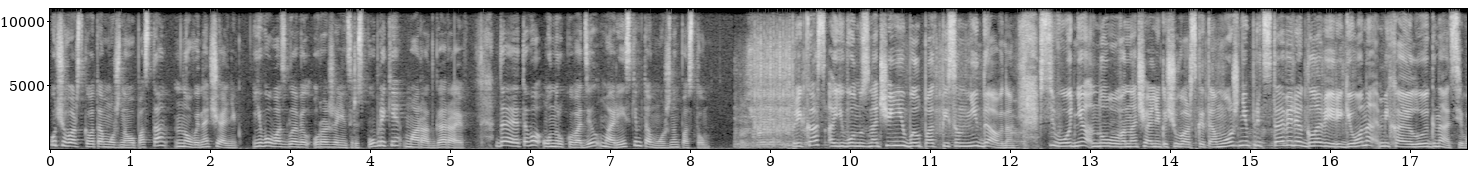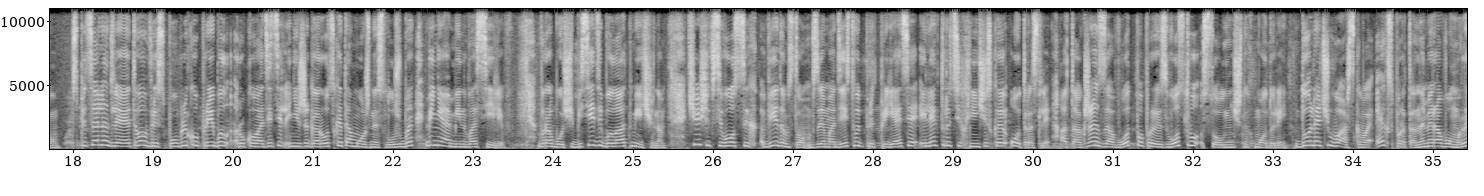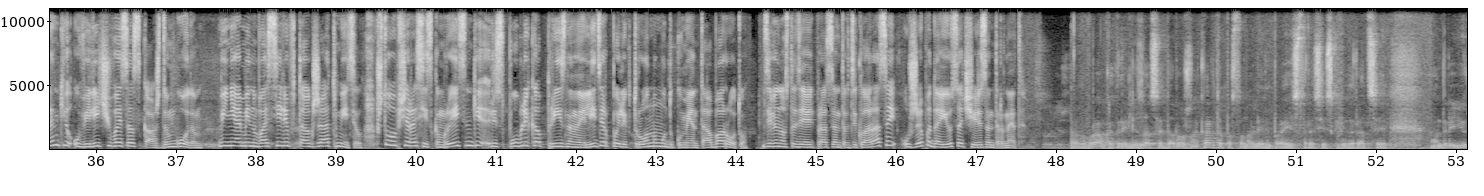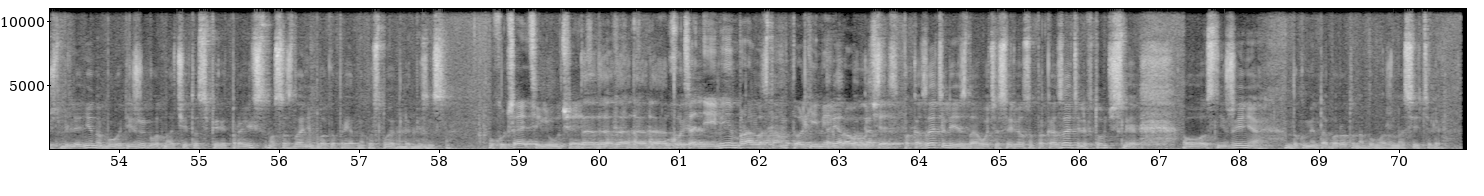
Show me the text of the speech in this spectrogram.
У Чувашского таможенного поста новый начальник. Его возглавил уроженец республики Марат Гараев. До этого он руководил Марийским таможенным постом. Приказ о его назначении был подписан недавно. Сегодня нового начальника Чувашской таможни представили главе региона Михаилу Игнатьеву. Специально для этого в республику прибыл руководитель Нижегородской таможенной службы Вениамин Васильев. В рабочей беседе было отмечено, чаще всего с их ведомством взаимодействуют предприятия электротехнической отрасли, а также завод по производству солнечных модулей. Доля чувашского экспорта на мировом рынке увеличивается с каждым годом. Вениамин Васильев также отметил, что в общероссийском рейтинге республика признанный лидер по электронному документообороту. 99% деклараций уже подается через интернет. В рамках реализации дорожной карты постановления правительства Российской Федерации Андрей Юрьевич Белянинов будет ежегодно отчитываться перед правительством о создании благоприятных условий для бизнеса. Ухудшается или улучшается? Да, да, да, да. да. Ухудшать не имеем права, Там только имеем ряд право показ- улучшать. Показатели есть, да, очень серьезные показатели, в том числе о снижении документооборота на бумажном носителе.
